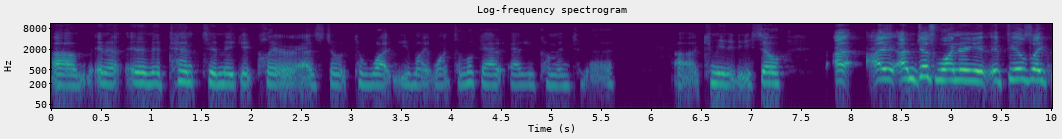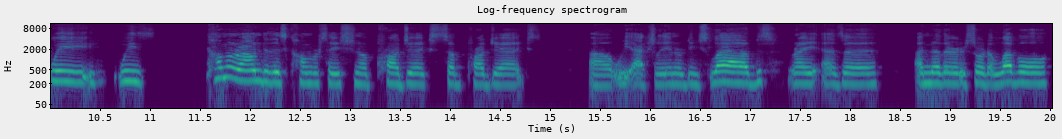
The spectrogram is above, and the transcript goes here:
um, in, a, in an attempt to make it clear as to, to what you might want to look at as you come into the uh, community. So I, I i'm just wondering it, it feels like we we come around to this conversation of projects sub projects uh, we actually introduce labs right as a another sort of level.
